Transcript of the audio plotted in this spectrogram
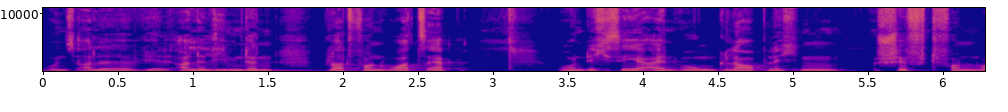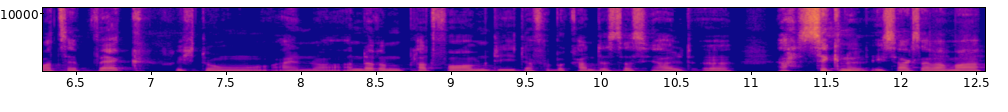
uns alle, wir alle liebenden Plattform WhatsApp. Und ich sehe einen unglaublichen Shift von WhatsApp weg Richtung einer anderen Plattform, die dafür bekannt ist, dass sie halt, äh, ach, Signal, ich sag's einfach mal,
